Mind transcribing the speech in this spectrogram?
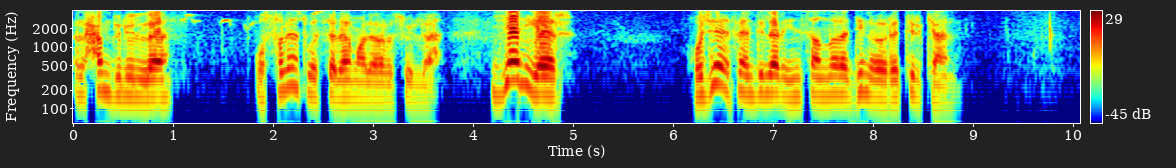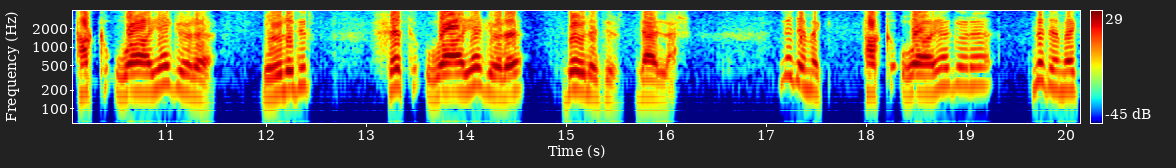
elhamdülillah, ve salatu ve selamu ala Resulullah. Yer yer hoca efendiler insanlara din öğretirken takvaya göre böyledir, fetvaya göre böyledir derler. Ne demek takvaya göre, ne demek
